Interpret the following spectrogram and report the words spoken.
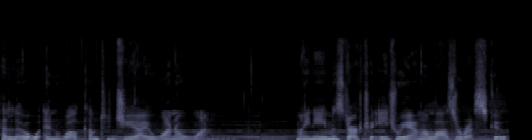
Hello and welcome to GI 101. My name is Dr. Adriana Lazarescu,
